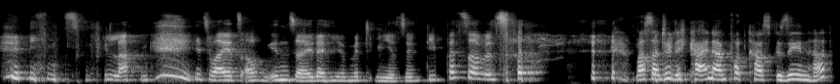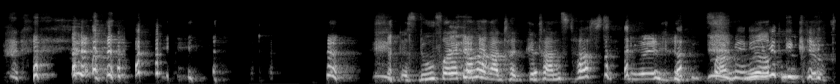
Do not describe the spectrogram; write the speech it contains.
Ich muss so viel lachen. Jetzt war jetzt auch ein Insider hier mit Wir sind die Besserwisser. Was natürlich keiner im Podcast gesehen hat. Dass du vor der Kamera getanzt hast. Das haben wir nie Nur mitgekriegt.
